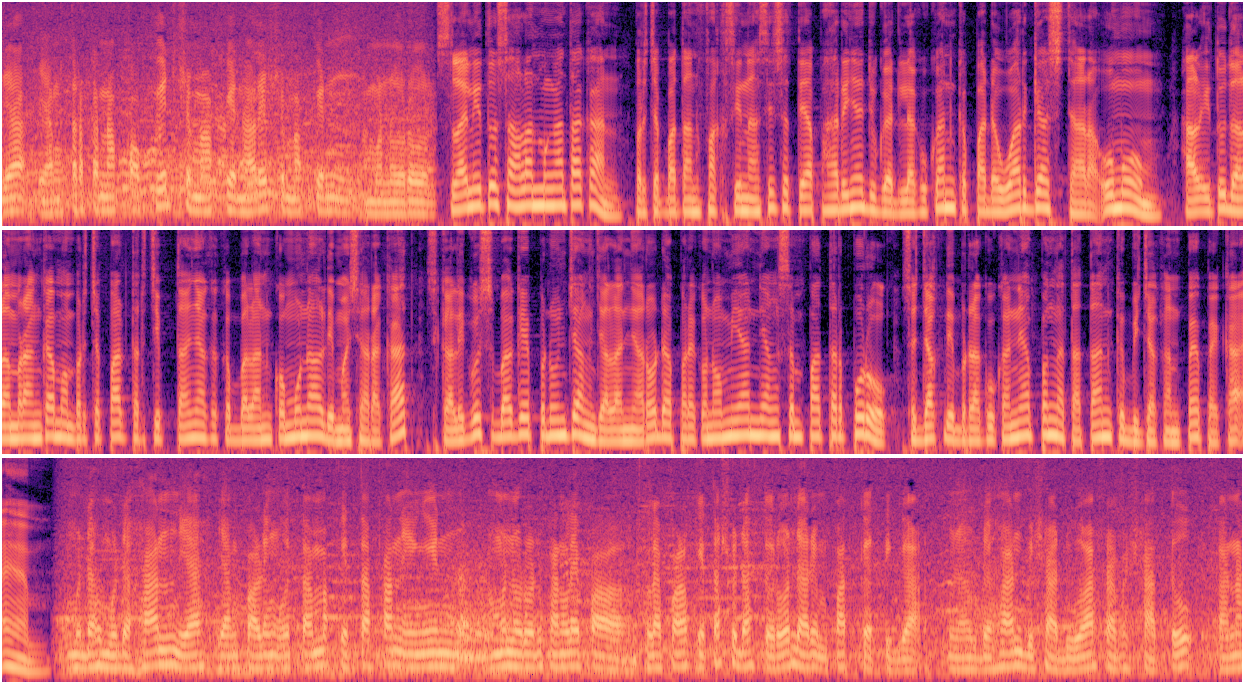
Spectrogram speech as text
ya, yang terkena COVID semakin hari semakin menurun. Selain itu, Sahlan mengatakan percepatan vaksinasi setiap harinya juga dilakukan kepada warga secara umum. Hal itu dalam rangka mempercepat terciptanya kekebalan komunal di masyarakat, sekaligus sebagai penunjang jalannya roda perekonomian yang sempat terpuruk sejak diberlakukannya pengetatan kebijakan PPKM. Mudah-mudahan ya, yang paling utama kita kan ingin menurunkan level. Level kita sudah turun dari 4 ke 3. Mudah-mudahan bisa 2 sampai 1 karena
